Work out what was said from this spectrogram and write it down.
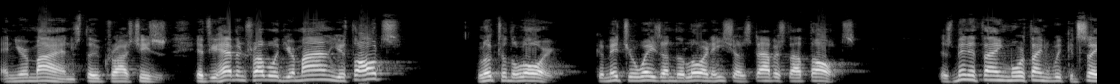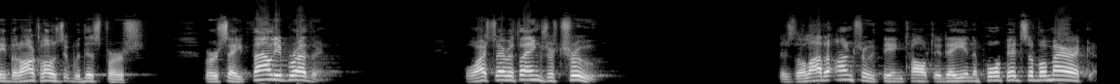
and your minds through Christ Jesus. If you're having trouble with your mind, your thoughts, look to the Lord. Commit your ways unto the Lord and He shall establish thy thoughts. There's many things, more things we could say, but I'll close it with this verse. Verse 8. Finally, brethren, whatsoever things are true. There's a lot of untruth being taught today in the pulpits of America.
